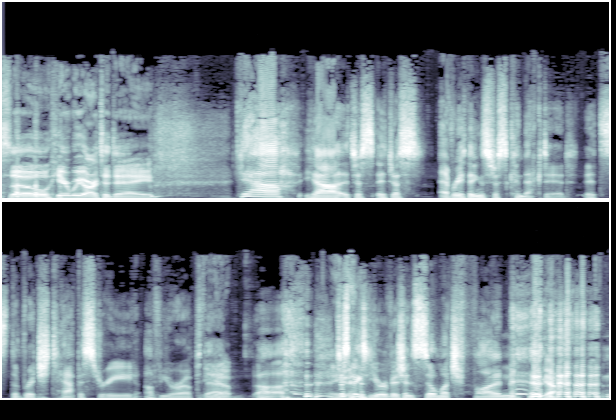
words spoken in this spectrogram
So here we are today. yeah, yeah, it just, it just, everything's just connected. It's the rich tapestry of Europe that Yep. uh, just makes Eurovision so much fun. Yeah.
